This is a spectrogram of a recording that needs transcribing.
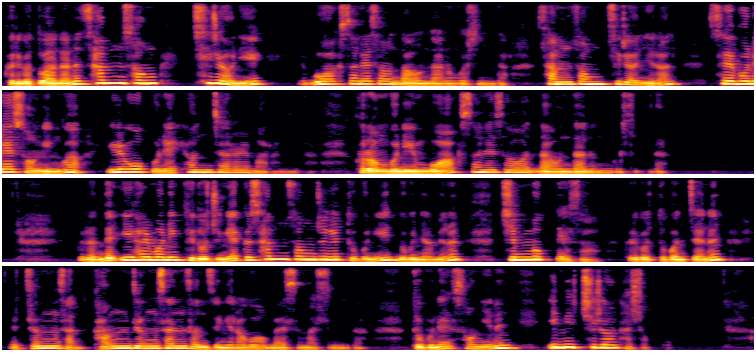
그리고 또 하나는 삼성 칠연이 모악산에서 나온다는 것입니다. 삼성 칠연이란 세 분의 성인과 일곱 분의 현자를 말합니다. 그런 분이 모악산에서 나온다는 것입니다. 그런데 이 할머니 기도 중에 그 삼성 중에 두 분이 누구냐면은 진묵대사 그리고 두 번째는 정산 강정산 선생이라고 말씀하십니다. 두 분의 성인은 이미 출연하셨고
